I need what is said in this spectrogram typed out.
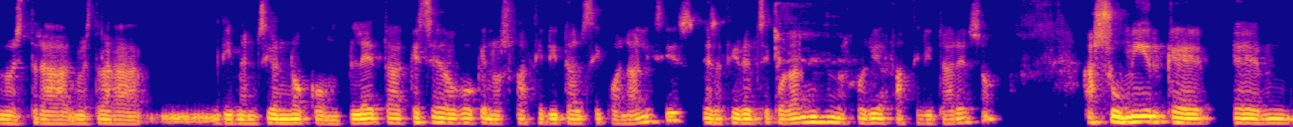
nuestra, nuestra dimensión no completa, que es algo que nos facilita el psicoanálisis. Es decir, el psicoanálisis nos podría facilitar eso asumir que em,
